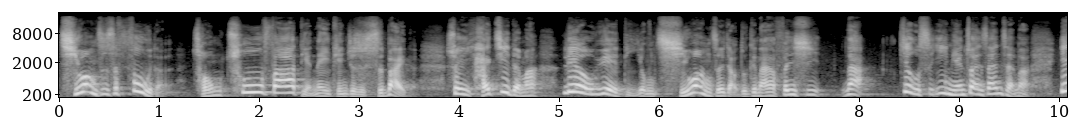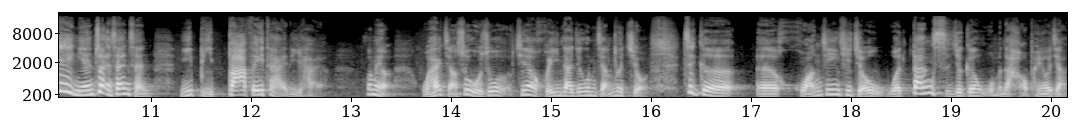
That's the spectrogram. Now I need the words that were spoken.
期望值是负的，从出发点那一天就是失败的。所以还记得吗？六月底用期望值角度跟大家分析，那就是一年赚三成嘛，一年赚三成，你比巴菲特还厉害啊！看到没有？我还讲，所以我说今天要回应大家，我们讲那么久，这个呃黄金一七九五，我当时就跟我们的好朋友讲，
